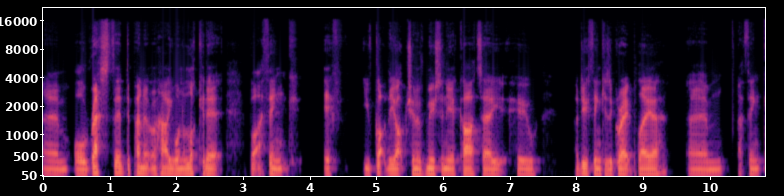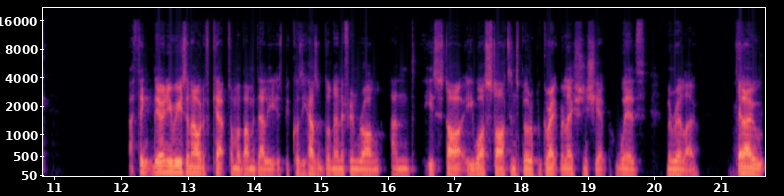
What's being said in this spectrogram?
um, or rested, depending on how you want to look at it. But I think if you've got the option of Moussa Niakhaté, who I do think is a great player, um, I think I think the only reason I would have kept Omobamidele is because he hasn't done anything wrong, and he's start he was starting to build up a great relationship with Murillo. Yep. So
